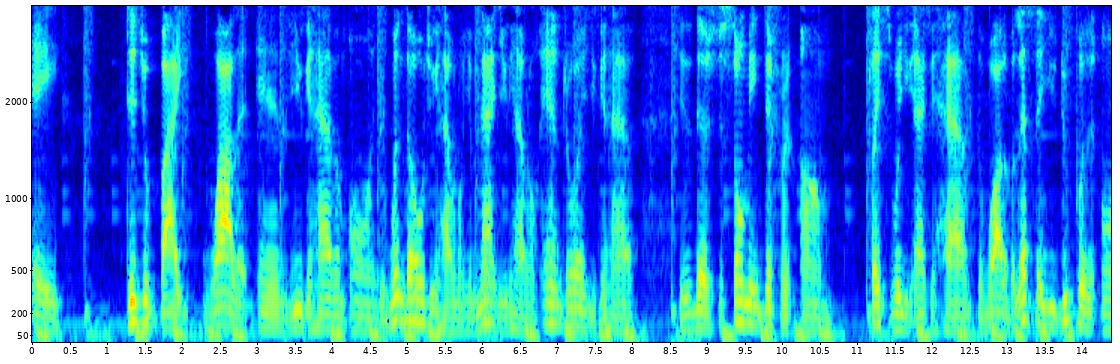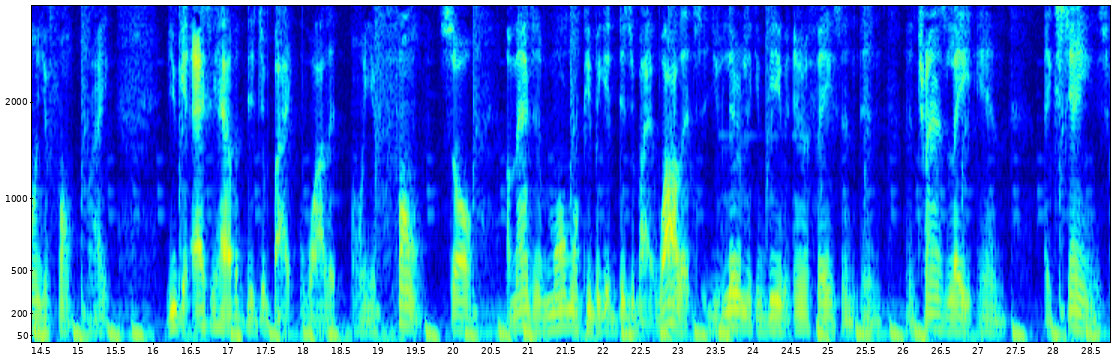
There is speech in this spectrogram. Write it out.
a digital Digibyte wallet and you can have them on your Windows, you can have it on your Mac, you can have it on Android, you can have there's just so many different um, places where you can actually have the wallet. But let's say you do put it on your phone, right? You can actually have a Digibyte wallet on your phone. So imagine more and more people get Digibyte wallets, you literally can be able to interface and, and, and translate and exchange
